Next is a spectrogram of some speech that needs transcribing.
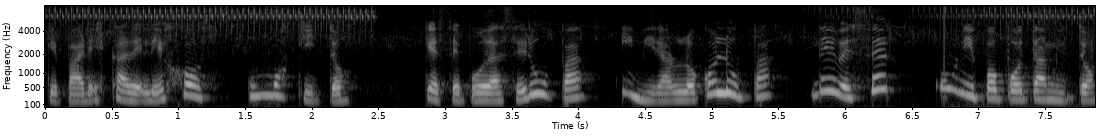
que parezca de lejos un mosquito, que se pueda hacer upa y mirarlo con lupa, debe ser un hipopotamito.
